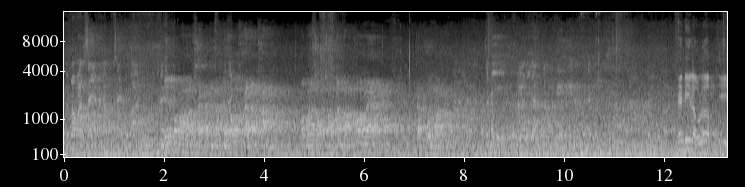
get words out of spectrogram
เป็นประมาณแสนนะครับแสนกว่าบาทอัใช่นนี้ครับประมาณหลักแสนนะครับแต่เขาขายราคาประมาณสองสามพันบาทข้อแรกจากคนรับก็จะมีหาวิการต่างประเทศนี่ครับก็จะมีจะมีเคสนี้เราเริ่มที่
